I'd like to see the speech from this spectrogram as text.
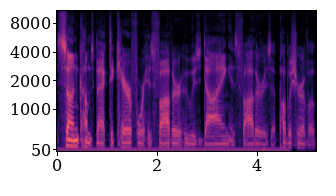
son comes back to care for his father who is dying. His father is a publisher of a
